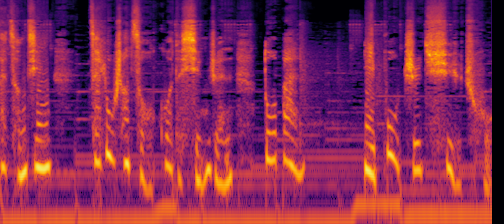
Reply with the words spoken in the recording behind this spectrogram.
但曾经在路上走过的行人，多半已不知去处。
